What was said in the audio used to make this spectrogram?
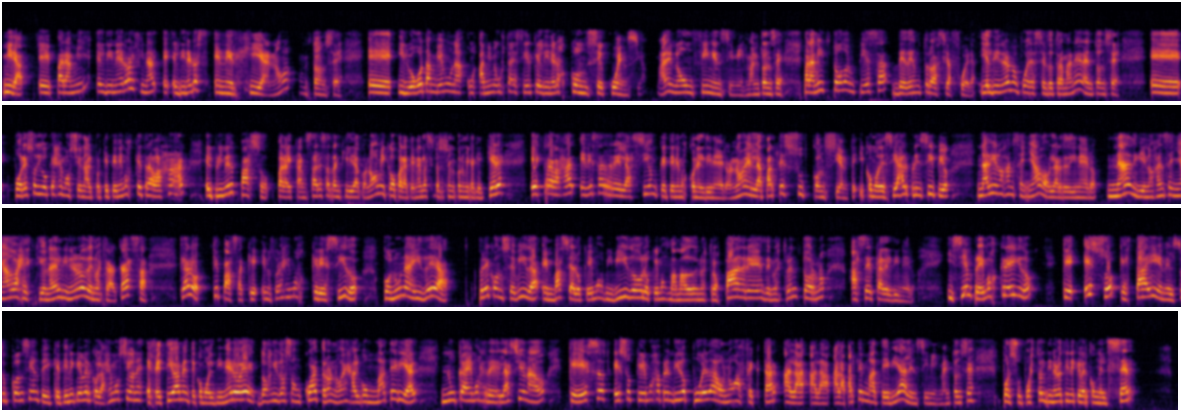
Mira, eh, para mí el dinero al final, eh, el dinero es energía, ¿no? Entonces, eh, y luego también una, a mí me gusta decir que el dinero es consecuencia. No un fin en sí mismo. Entonces, para mí todo empieza de dentro hacia afuera y el dinero no puede ser de otra manera. Entonces, eh, por eso digo que es emocional, porque tenemos que trabajar. El primer paso para alcanzar esa tranquilidad económica o para tener la situación económica que quieres es trabajar en esa relación que tenemos con el dinero, ¿no? En la parte subconsciente. Y como decías al principio, nadie nos ha enseñado a hablar de dinero, nadie nos ha enseñado a gestionar el dinero de nuestra casa. Claro, ¿qué pasa? Que nosotros hemos crecido con una idea preconcebida en base a lo que hemos vivido, lo que hemos mamado de nuestros padres, de nuestro entorno, acerca del dinero. Y siempre hemos creído que eso que está ahí en el subconsciente y que tiene que ver con las emociones, efectivamente, como el dinero es dos y dos son cuatro, no es algo material, nunca hemos relacionado que eso, eso que hemos aprendido pueda o no afectar a la, a, la, a la parte material en sí misma. Entonces, por supuesto, el dinero tiene que ver con el ser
